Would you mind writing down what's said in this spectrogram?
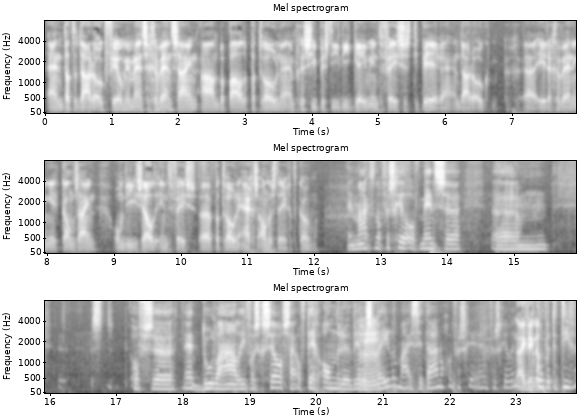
En dat er daardoor ook veel meer mensen gewend zijn aan bepaalde patronen en principes die die game interfaces typeren. En daardoor ook eerder gewenning kan zijn om diezelfde interface patronen ergens anders tegen te komen. En maakt het nog verschil of mensen um, of ze hè, doelen halen die voor zichzelf zijn of tegen anderen willen mm -hmm. spelen. Maar is zit daar nog een verschil, een verschil in? Nou, ik denk competitieve?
